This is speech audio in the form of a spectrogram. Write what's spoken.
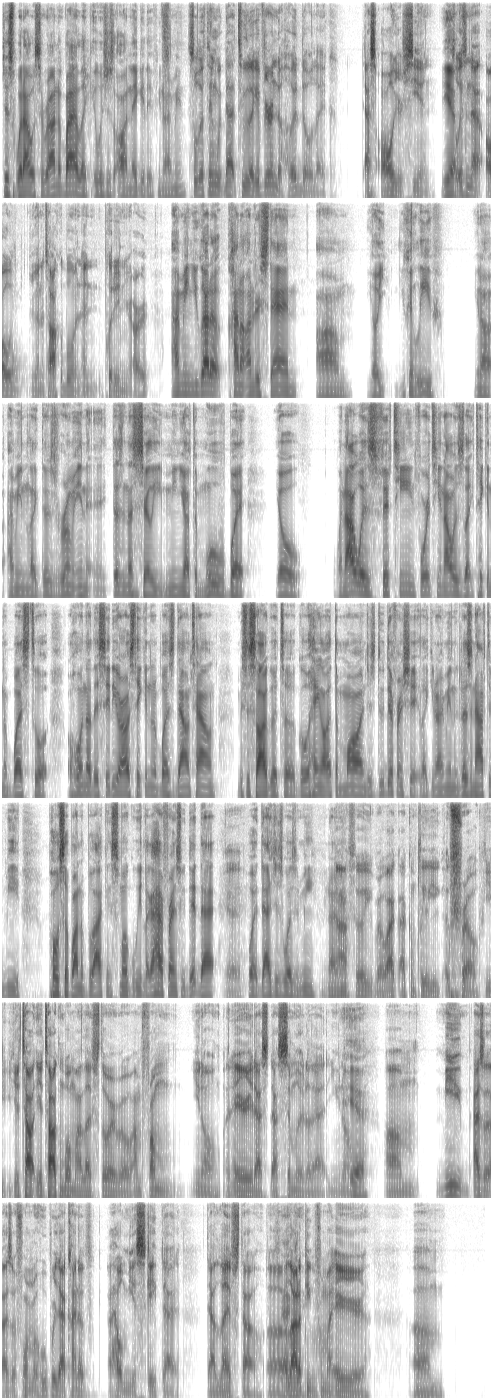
just what I was surrounded by, like it was just all negative. You know what I mean? So the thing with that too, like if you're in the hood though, like that's all you're seeing. Yeah. So isn't that all you're gonna talk about and, and put it in your art? I mean, you gotta kind of understand, um, yo, y- you can leave. You know, I mean, like there's room in it. It doesn't necessarily mean you have to move, but yo, when I was 15, 14, I was like taking the bus to a, a whole nother city, or I was taking the bus downtown Mississauga to go hang out at the mall and just do different shit. Like, you know what I mean? It doesn't have to be post up on the block and smoke weed. Like I have friends who did that, Yeah. but that just wasn't me. You know what Nah, I I feel you, bro. I, I completely, bro. You, you're talking, you're talking about my life story, bro. I'm from, you know, an area that's that's similar to that. You know, Yeah. um me as a as a former hooper that kind of helped me escape that that lifestyle uh, a lot of people from my area um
